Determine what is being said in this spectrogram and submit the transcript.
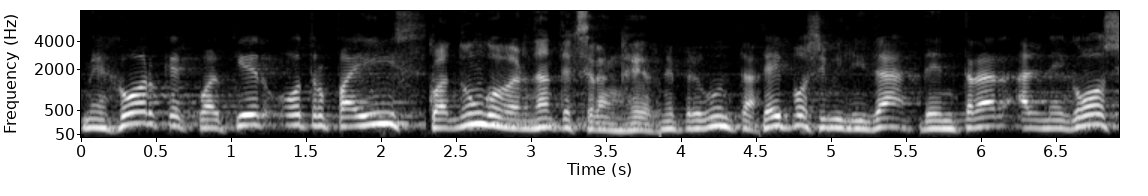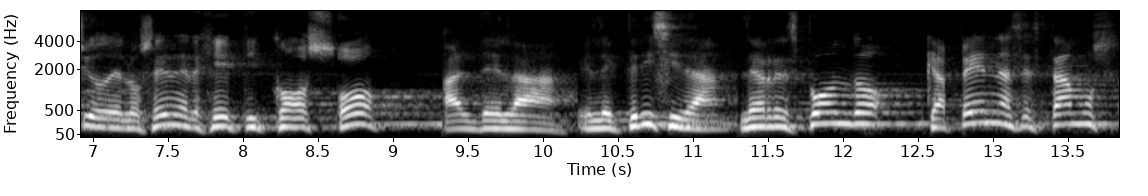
mejor que cualquier otro país. Cuando un gobernante extranjero me pregunta si hay posibilidad de entrar al negocio de los energéticos o al de la electricidad, le respondo que apenas estamos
